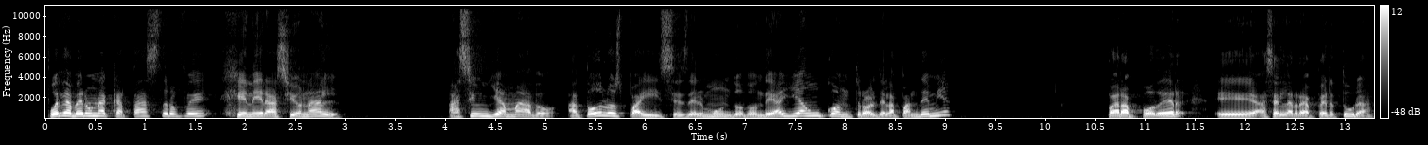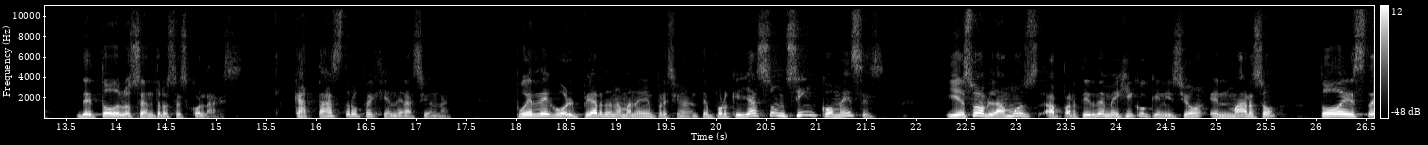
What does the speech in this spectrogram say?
Puede haber una catástrofe generacional. Hace un llamado a todos los países del mundo donde haya un control de la pandemia para poder eh, hacer la reapertura de todos los centros escolares. Catástrofe generacional. Puede golpear de una manera impresionante porque ya son cinco meses. Y eso hablamos a partir de México que inició en marzo. Toda esta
